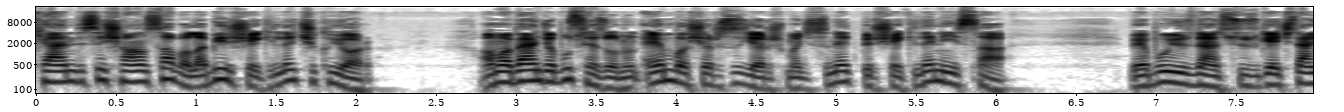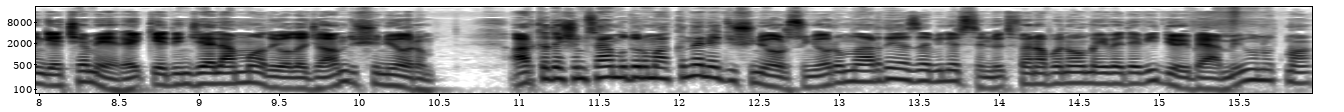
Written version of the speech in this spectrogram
kendisi şansa bala bir şekilde çıkıyor. Ama bence bu sezonun en başarısız yarışmacısı net bir şekilde Nisa. Ve bu yüzden süzgeçten geçemeyerek 7. elenme adayı olacağını düşünüyorum. Arkadaşım sen bu durum hakkında ne düşünüyorsun? Yorumlarda yazabilirsin. Lütfen abone olmayı ve de videoyu beğenmeyi unutma.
